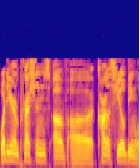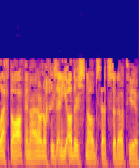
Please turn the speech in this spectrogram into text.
what are your impressions of, uh, Carlos Gil being left off? And I don't know if there's any other snubs that stood out to you.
